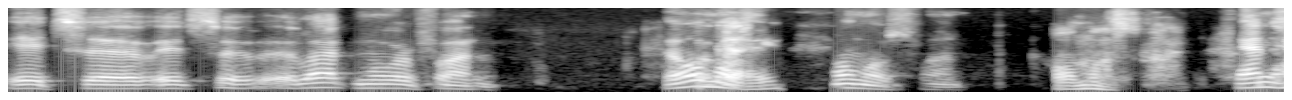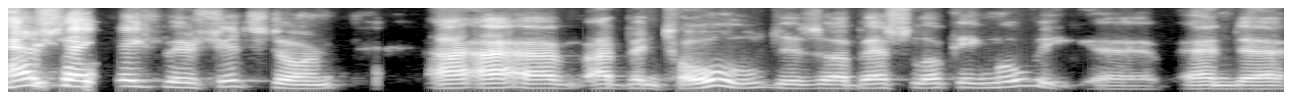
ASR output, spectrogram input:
it's uh, it's a, a lot more fun. Almost, okay. almost fun. Almost fun. And hashtag Shakespeare shitstorm. I, I, I've been told is our best looking movie, uh, and uh,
